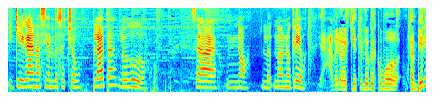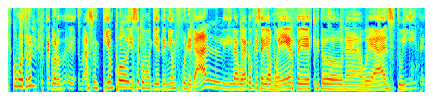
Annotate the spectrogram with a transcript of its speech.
¿Y qué gana haciendo ese show? ¿Plata? Lo dudo. O sea, no, lo- no, no creo. Ya, pero es que este loco es como. También es como troll. que ¿Te? Eh, hace un tiempo hizo como que tenía un funeral y la weá con que se había muerto y había escrito una weá en su Twitter.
